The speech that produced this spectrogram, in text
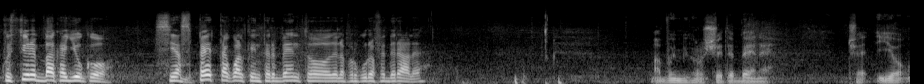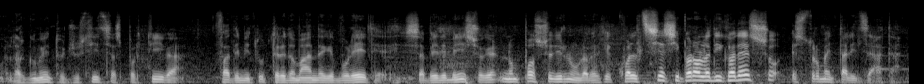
Questione Bakayoko, si aspetta qualche intervento della Procura federale? Ma voi mi conoscete bene, cioè io l'argomento giustizia sportiva, fatemi tutte le domande che volete, sapete benissimo che non posso dire nulla perché qualsiasi parola dico adesso è strumentalizzata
